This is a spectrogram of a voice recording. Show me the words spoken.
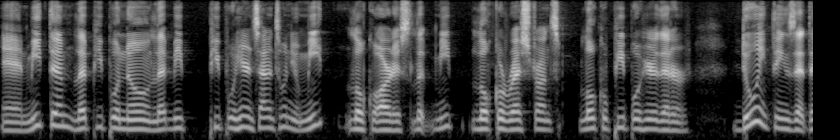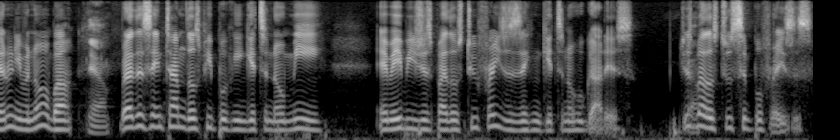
and meet them, let people know, let me people here in San Antonio meet local artists, let meet local restaurants, local people here that are doing things that they don't even know about. Yeah. But at the same time, those people can get to know me, and maybe just by those two phrases, they can get to know who God is. Just Yeah. by those two simple phrases.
